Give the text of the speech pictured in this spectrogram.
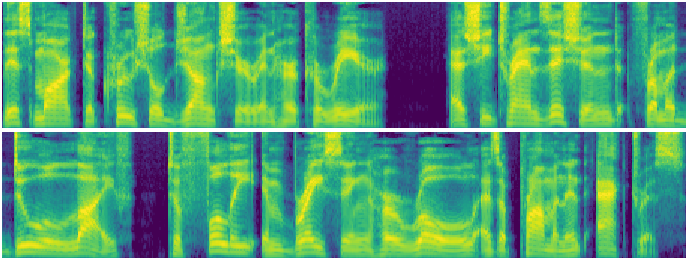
This marked a crucial juncture in her career, as she transitioned from a dual life to fully embracing her role as a prominent actress.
